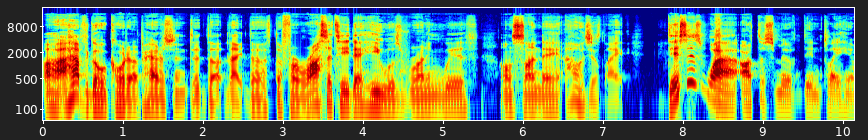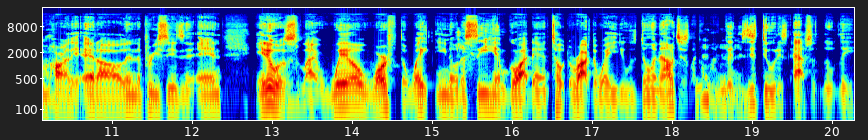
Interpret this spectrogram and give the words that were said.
Uh, I have to go with Cordarrelle Patterson. The, the like the the ferocity that he was running with on Sunday, I was just like, this is why Arthur Smith didn't play him hardly at all in the preseason, and it was like well worth the wait, you know, to see him go out there and tote the rock the way he was doing. I was just like, oh my mm-hmm. goodness, this dude is absolutely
